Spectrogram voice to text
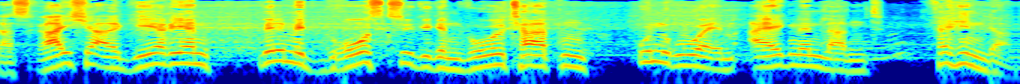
Das reiche Algerien will mit großzügigen Wohltaten Unruhe im eigenen Land verhindern.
